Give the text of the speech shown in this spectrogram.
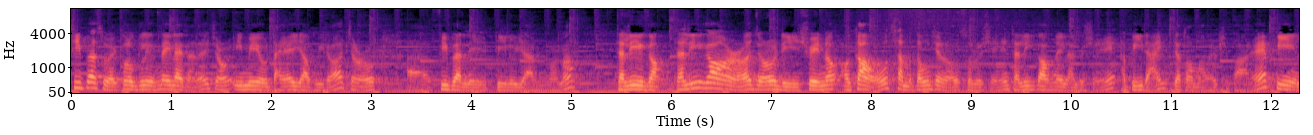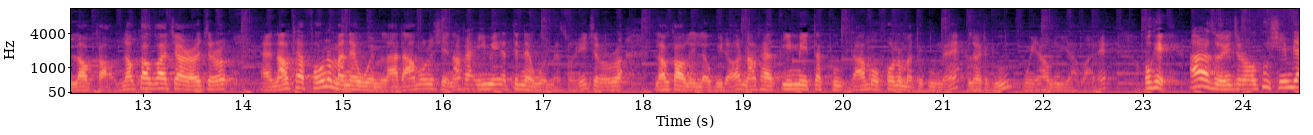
feedback ဆိုရဲ cloud လေးကိုနှိပ်လိုက်တာနဲ့ကျွန်တော် email ကို direct ရောက်ပြီးတော့ကျွန်တော်တို့ feedback လေးပေးလို့ရပြီပေါ့နော် daily account daily account ကတော့ကျွန်တော်တို့ဒီရွှေနှုတ် account ကိုဆက်မသုံးချင်တော့ဆိုလို့ရှိရင် daily account နှိပ်လိုက်လို့ရှိရင်အပြီးတိုင်းပြတ်သွားမှာပဲဖြစ်ပါတယ်ပြီးရင် log out log out ကကြတော့ကျွန်တော်တို့အဲနောက်ထပ်ဖုန်းနံပါတ်နဲ့ဝင်မလားဒါမှမဟုတ်လို့ရှိရင်နောက်ထပ် email အသစ်နဲ့ဝင်မယ်ဆိုရင်ကျွန်တော်တို့က log out လေးလုပ်ပြီးတော့နောက်ထပ် email တစ်ခုဒါမှမဟုတ်ဖုန်းနံပါတ်တစ်ခုနဲ့အလွယ်တကူဝင်ရောက်လို့ရပါတယ် okay အဲ့ဒါဆိုရင်ကျွန်တော်အခုရှင်းပြ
